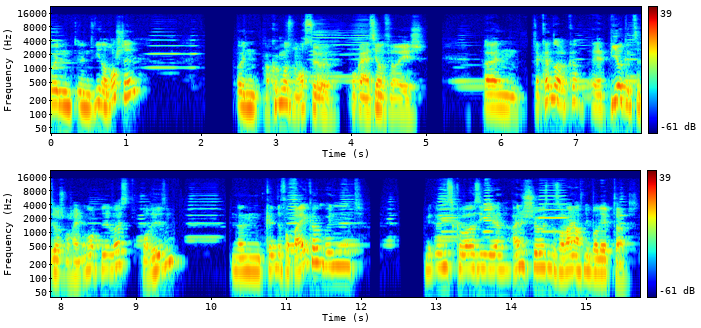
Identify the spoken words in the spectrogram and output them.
und, und Wiener Würstel. Und mal gucken, was wir noch so organisieren für euch. Und da könnt ihr, äh, Bier gibt's natürlich wahrscheinlich immer ein bisschen was, ein paar Hilsen. Und dann könnt ihr vorbeikommen und mit uns quasi anstoßen, dass ihr Weihnachten überlebt habt.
